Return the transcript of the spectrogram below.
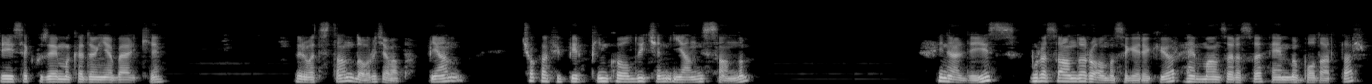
Değilse Kuzey Makedonya belki. Hırvatistan doğru cevap. Bir an çok hafif bir pink olduğu için yanlış sandım. Finaldeyiz. Burası Andorra olması gerekiyor. Hem manzarası hem de bolartlar.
